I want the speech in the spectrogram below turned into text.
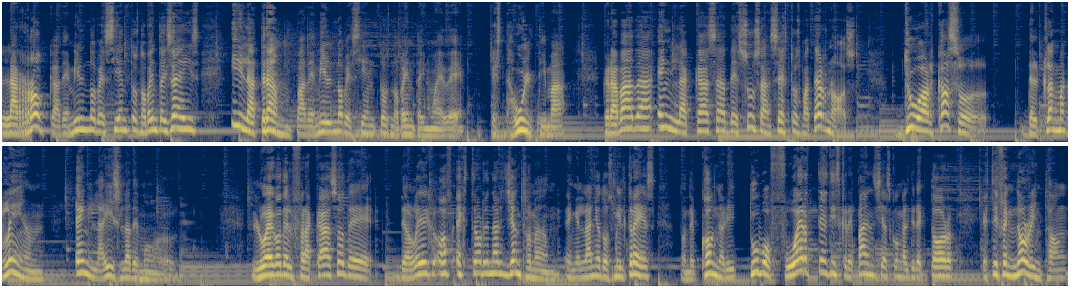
La Roca de 1996 y La Trampa de 1999. Esta última, grabada en la casa de sus ancestros maternos, Duard Castle, del clan MacLean, en la isla de Mull. Luego del fracaso de The League of Extraordinary Gentlemen en el año 2003, donde Connery tuvo fuertes discrepancias con el director Stephen Norrington,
